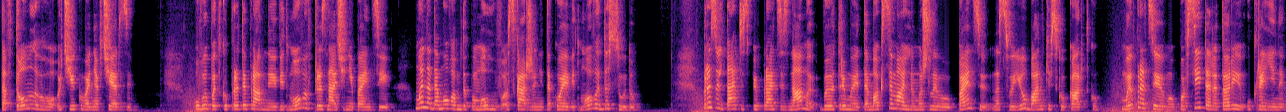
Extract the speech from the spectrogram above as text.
та втомливого очікування в черзі. У випадку протиправної відмови в призначенні пенсії ми надамо вам допомогу в оскарженні такої відмови до суду. В результаті співпраці з нами ви отримаєте максимально можливу пенсію на свою банківську картку. Ми працюємо по всій території України.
